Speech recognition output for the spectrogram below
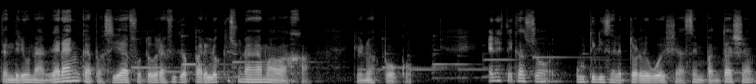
tendría una gran capacidad fotográfica para lo que es una gama baja, que no es poco. En este caso utiliza lector de huellas en pantalla,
